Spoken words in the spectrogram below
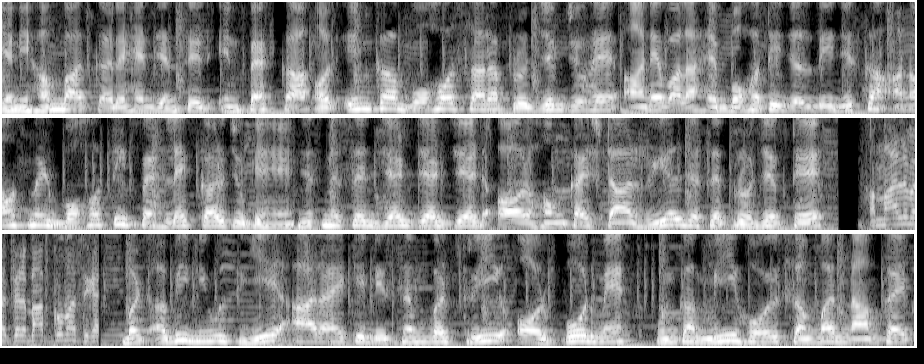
यानी हम बात कर रहे हैं जेंसिड इम्पैक्ट का, और इनका बहुत सारा प्रोजेक्ट जो है आने वाला है बहुत ही जल्दी, जिसका अनाउंसमेंट बहुत ही पहले कर चुके हैं, जिसमें से जेड जेड जेड और होंका स्टार रियल जैसे प्रोजेक्ट है। मत बट अभी न्यूज़ ये आ रहा है कि दिसंबर थ्री और फोर में उनका मी होल समर नाम का एक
